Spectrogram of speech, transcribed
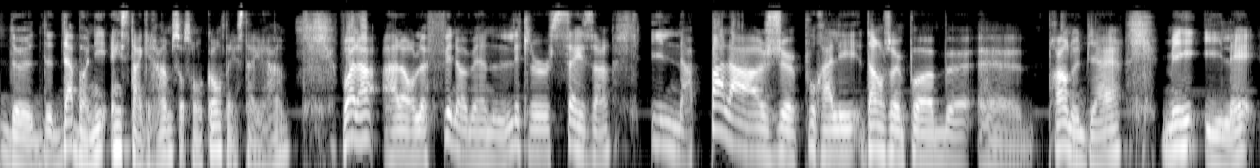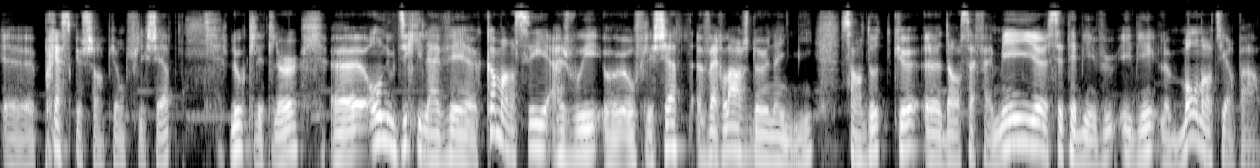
d'abonnés Instagram sur son compte Instagram. Voilà, alors le phénomène Littler, 16 ans, il n'a pas l'âge pour aller dans un pub euh, prendre une bière, mais il est euh, presque champion de fléchettes. Luke Littler, on nous dit qu'il avait commencé à jouer aux fléchettes vers l'âge d'un an et demi. Sans doute que dans sa famille, c'était bien vu. Eh bien, le monde entier en parle.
